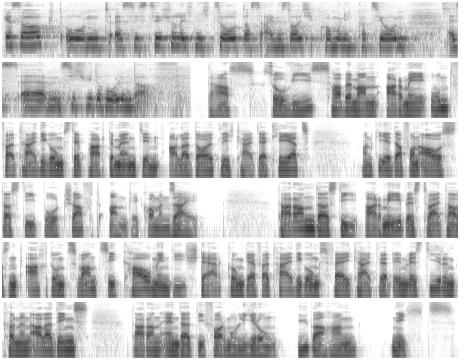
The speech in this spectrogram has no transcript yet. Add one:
gesorgt und es ist sicherlich nicht so, dass eine solche Kommunikation es ähm, sich wiederholen darf. Das, so wies, habe man Armee- und Verteidigungsdepartement in aller Deutlichkeit erklärt. Man gehe davon aus, dass die Botschaft angekommen sei. Daran, dass die Armee bis 2028 kaum in die Stärkung der Verteidigungsfähigkeit wird investieren können, allerdings Daran ändert die Formulierung Überhang nichts.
